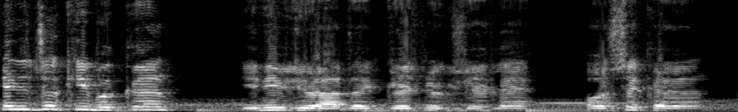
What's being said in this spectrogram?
Kendinize çok iyi bakın. Yeni videolarda görüşmek üzere. Hoşçakalın.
